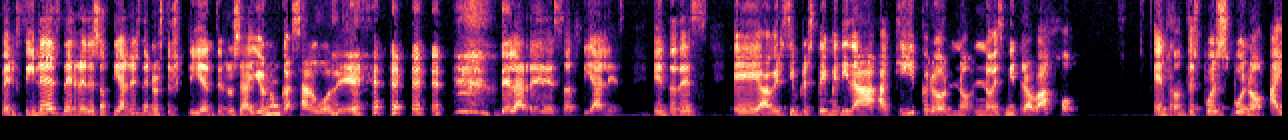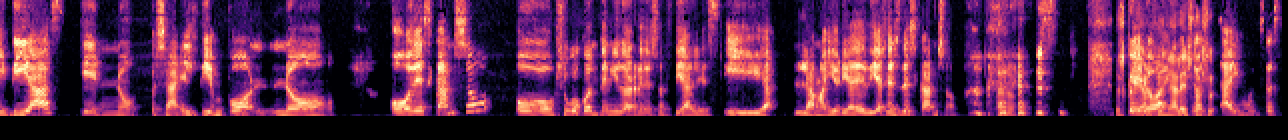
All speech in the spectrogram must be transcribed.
perfiles de redes sociales de nuestros clientes. O sea, yo nunca salgo de, de las redes sociales. Entonces, eh, a ver, siempre estoy medida aquí, pero no, no es mi trabajo. Entonces, pues bueno, hay días que no, o sea, el tiempo no, o descanso o subo contenido a redes sociales y la mayoría de días es descanso. Es que Pero al final hay, muchos, hay muchos,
